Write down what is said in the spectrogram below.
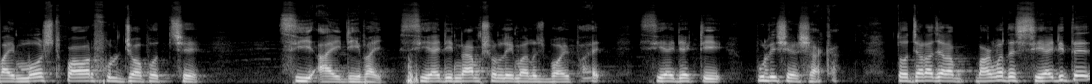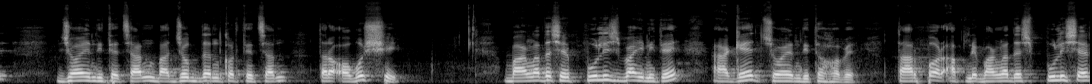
বাই মোস্ট পাওয়ারফুল জব হচ্ছে সিআইডি ভাই। সিআইডি নাম শুনলেই মানুষ ভয় পায়। সিআইডি একটি পুলিশের শাখা। তো যারা যারা বাংলাদেশ সিআইডিতে জয়েন দিতে চান বা যোগদান করতে চান, তারা অবশ্যই বাংলাদেশের পুলিশ বাহিনীতে আগে জয়েন দিতে হবে। তারপর আপনি বাংলাদেশ পুলিশের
